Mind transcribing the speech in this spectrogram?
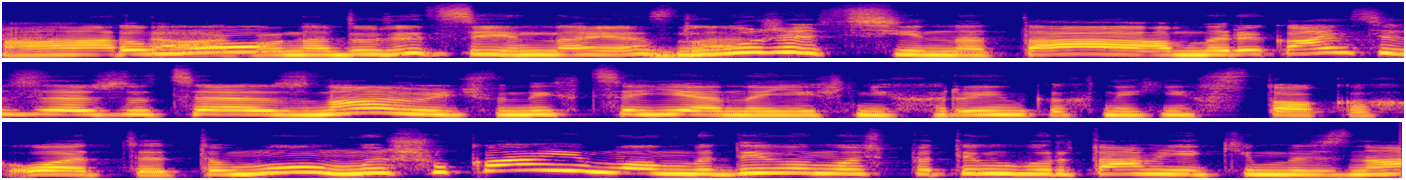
А, Тому так, вона дуже цінна, я знаю. Дуже цінна. Та американці вже за це знають. В них це є на їхніх ринках, на їхніх стоках. От тому ми шукаємо, ми дивимося по тим гуртам, які ми знаємо.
